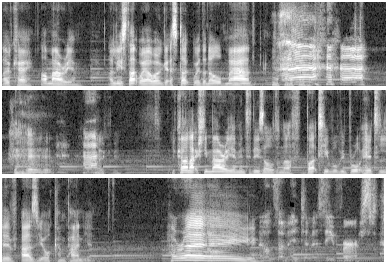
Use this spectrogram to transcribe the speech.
Okay, I'll marry him. At least that way I won't get stuck with an old man. Okay. You can't actually marry him until he's old enough, but he will be brought here to live as your companion. Hooray! Build some intimacy first.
